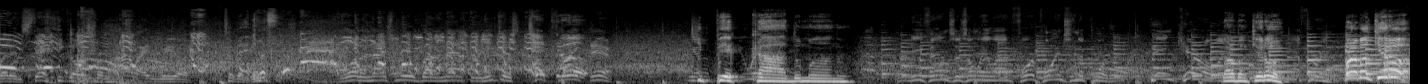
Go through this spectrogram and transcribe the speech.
but instead he goes from highlight reel to the blitz. What a nice move by Matthew. He just took right there. Que pecado, mano. Bora, banqueiro. Bora, banqueiro.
